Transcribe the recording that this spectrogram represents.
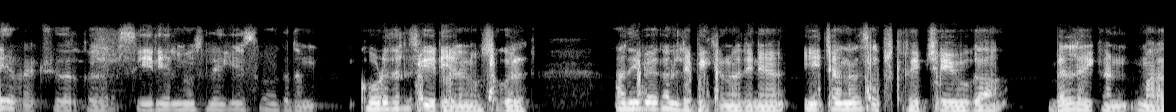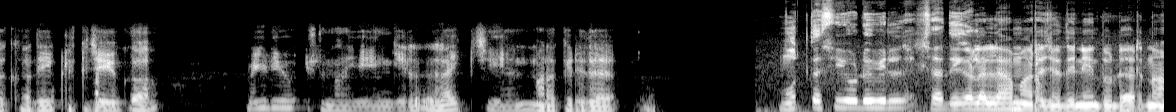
പ്രിയ പ്രേക്ഷകർക്ക് സീരിയൽ ന്യൂസിലേക്ക് സ്വാഗതം. കൂടുതൽ സീരിയൽ ന്യൂസുകൾ അതിവേഗം ലഭിക്കുന്നതിന് ഈ ചാനൽ സബ്സ്ക്രൈബ് ചെയ്യുക ബെൽ ഐക്കൺ മറക്കാതെ ക്ലിക്ക് ചെയ്യുക. വീഡിയോ ഇഷ്ടമായി എങ്കിൽ ലൈക്ക് ചെയ്യാൻ മറക്കരുത്. മുത്തശ്ശിയൊടുവിൽ ചതികളെല്ലാം അറിഞ്ഞതിനെ തുടർന്ന്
